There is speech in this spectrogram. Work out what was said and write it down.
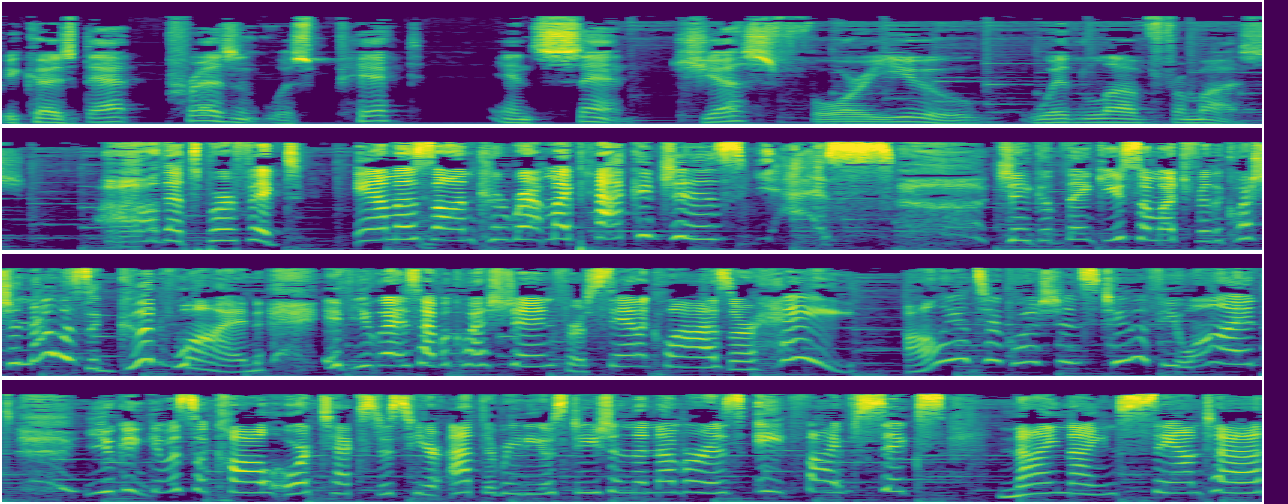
because that present was picked and sent just for you with love from us. Oh, that's perfect. Amazon could wrap my packages. Yes. Jacob, thank you so much for the question. That was a good one. If you guys have a question for Santa Claus or hey, I'll answer questions too if you want. You can give us a call or text us here at the radio station. The number is 856 99 Santa.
